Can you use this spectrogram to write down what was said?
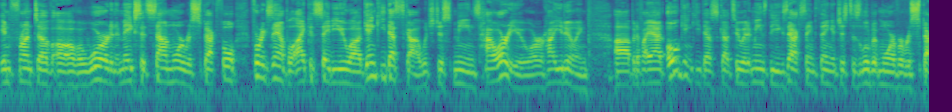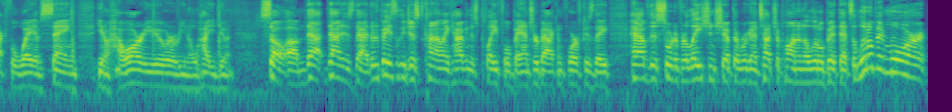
in front of, of a word and it makes it sound more respectful. For example, I could say to you, uh, Genki desu ka, which just means how are you or how you doing. Uh, but if I add O Genki desu ka to it, it means the exact same thing. It just is a little bit more of a respectful way of saying, you know, how are you or, you know, how you doing. So um, that that is that. They're basically just kind of like having this playful banter back and forth because they have this sort of relationship that we're going to touch upon in a little bit. That's a little bit more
